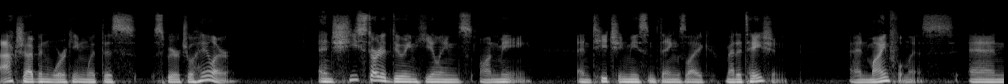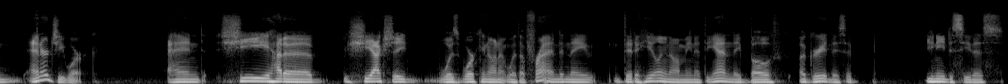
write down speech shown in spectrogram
actually, I've been working with this spiritual healer. And she started doing healings on me and teaching me some things like meditation and mindfulness and energy work. And she had a she actually was working on it with a friend and they did a healing on me and at the end they both agreed. They said, You need to see this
